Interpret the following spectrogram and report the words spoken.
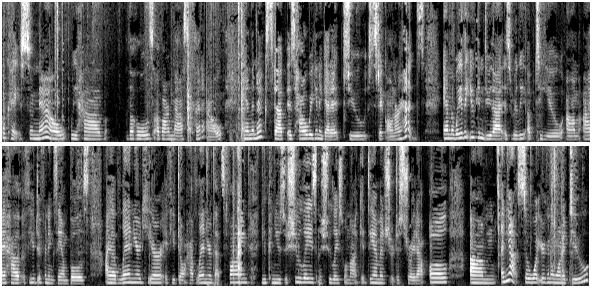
Okay, so now we have the holes of our mask cut out. And the next step is how are we going to get it to stick on our heads? And the way that you can do that is really up to you. Um, I have a few different examples. I have lanyard here. If you don't have lanyard, that's fine. You can use a shoelace and the shoelace will not get damaged or destroyed at all. Um, and yeah, so what you're going to want to do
